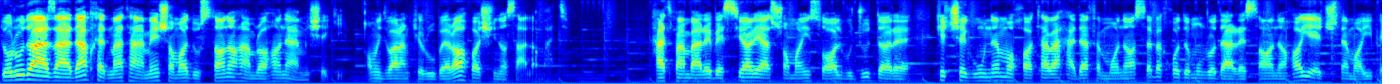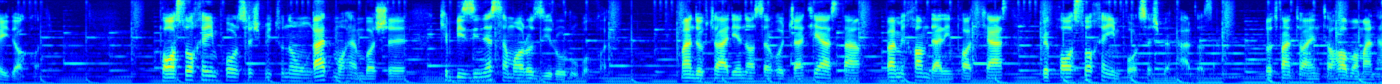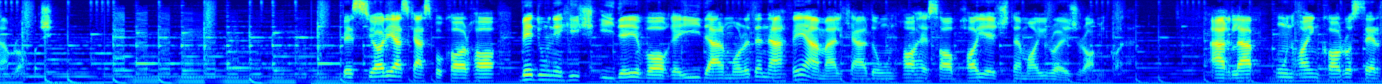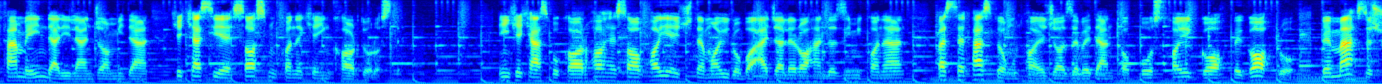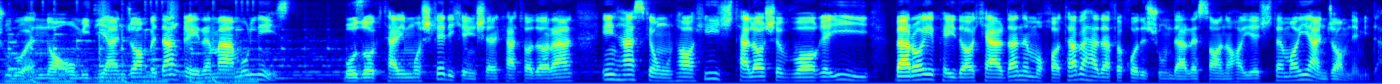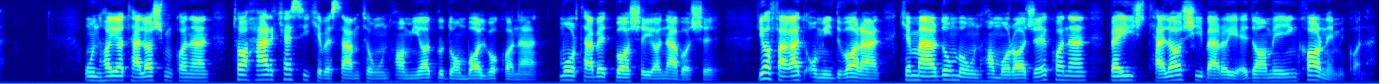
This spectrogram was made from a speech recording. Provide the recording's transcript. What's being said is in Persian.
درود و از ادب خدمت همه شما دوستان و همراهان همیشگی. امیدوارم که رو به راه باشین و سلامت. حتما برای بسیاری از شما این سوال وجود داره که چگونه مخاطب هدف مناسب خودمون رو در رسانه های اجتماعی پیدا کنیم. پاسخ این پرسش می‌تونه اونقدر مهم باشه که بیزینس ما رو زیر و رو بکنه. من دکتر علی ناصر حجتی هستم و می‌خوام در این پادکست به پاسخ این پرسش بپردازم. لطفا تا انتها با من همراه باشید بسیاری از کسب و کارها بدون هیچ ایده واقعی در مورد نحوه عمل کرده اونها حسابهای اجتماعی رو اجرا می‌کنن. اغلب اونها این کار رو صرفا به این دلیل انجام میدن که کسی احساس می‌کنه که این کار درسته. اینکه کسب و کارها حسابهای اجتماعی رو با عجله راه اندازی می‌کنن و سپس به اونها اجازه بدن تا پست های گاه به گاه رو به محض شروع ناامیدی انجام بدن غیر معمول نیست. بزرگترین مشکلی که این شرکت ها دارن این هست که اونها هیچ تلاش واقعی برای پیدا کردن مخاطب هدف خودشون در رسانه های اجتماعی انجام نمیدن اونها یا تلاش می‌کنن تا هر کسی که به سمت اونها میاد رو دنبال بکنن مرتبط باشه یا نباشه یا فقط امیدوارن که مردم به اونها مراجعه کنن و هیچ تلاشی برای ادامه این کار نمی‌کنن.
